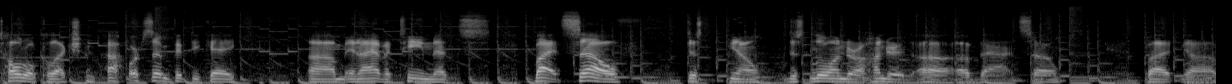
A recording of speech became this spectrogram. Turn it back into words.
total collection power, 750k, um, and I have a team that's by itself just you know just a little under a hundred uh, of that. So, but uh,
